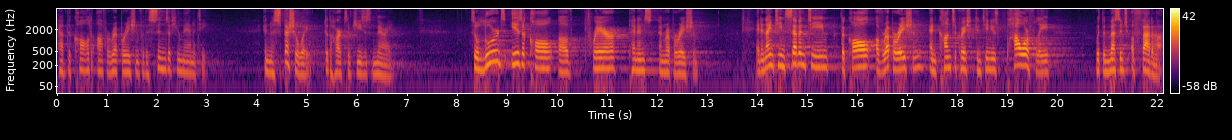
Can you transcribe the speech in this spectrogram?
have the call to offer reparation for the sins of humanity in a special way to the hearts of Jesus and Mary. So, Lourdes is a call of prayer, penance, and reparation. And in 1917, the call of reparation and consecration continues powerfully with the message of Fatima.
